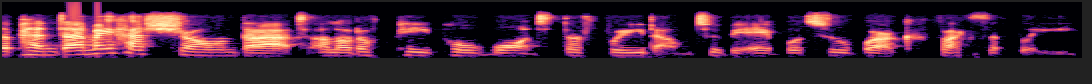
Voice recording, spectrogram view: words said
the pandemic has shown that a lot of people want the freedom to be able to work flexibly.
